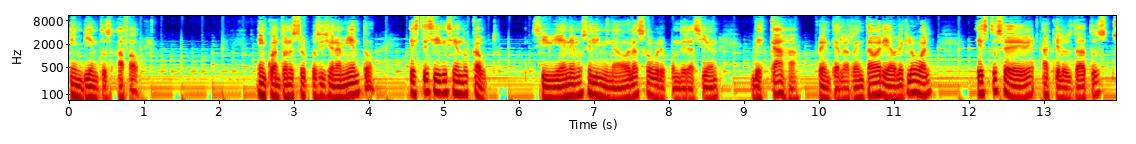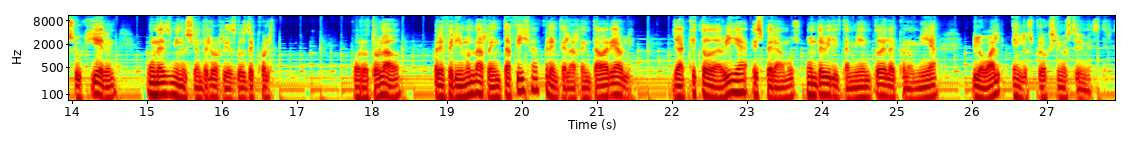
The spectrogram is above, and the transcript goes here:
en vientos a favor. En cuanto a nuestro posicionamiento, este sigue siendo cauto. Si bien hemos eliminado la sobreponderación de caja frente a la renta variable global, esto se debe a que los datos sugieren una disminución de los riesgos de cola. Por otro lado, preferimos la renta fija frente a la renta variable, ya que todavía esperamos un debilitamiento de la economía global en los próximos trimestres.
